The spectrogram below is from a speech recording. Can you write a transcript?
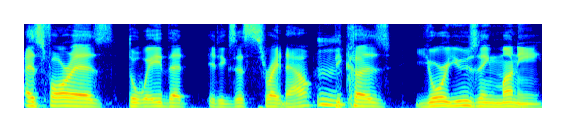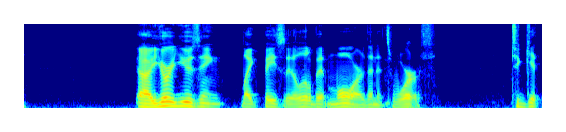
as far as the way that it exists right now Mm. because you're using money uh, you're using like basically a little bit more than it's worth to get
